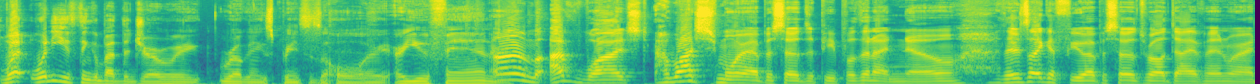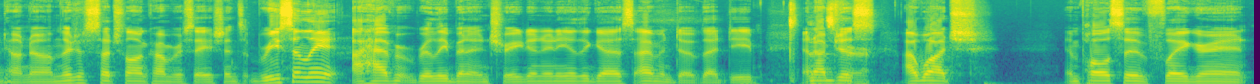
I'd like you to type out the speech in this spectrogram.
What What do you think about the Joe Rogan experience as a whole? Are, are you a fan? Or? Um, I've watched I watched more episodes of people that I know. There's like a few episodes where I'll dive in where I don't know them. They're just such long conversations. Recently, I haven't really been intrigued in any of the guests. I haven't dove that deep, and That's I'm just fair. I watch Impulsive, Flagrant,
